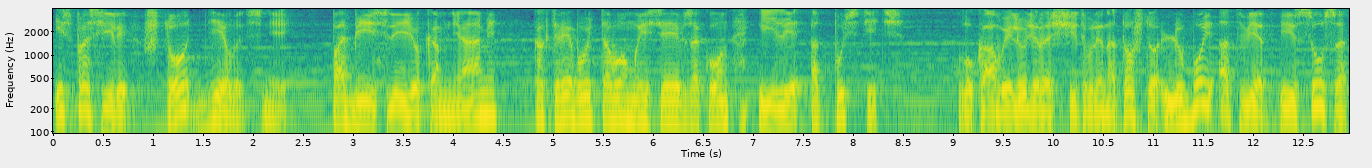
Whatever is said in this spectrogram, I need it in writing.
и спросили, что делать с ней. Побить ли ее камнями, как требует того Моисеев закон, или отпустить? Лукавые люди рассчитывали на то, что любой ответ Иисуса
